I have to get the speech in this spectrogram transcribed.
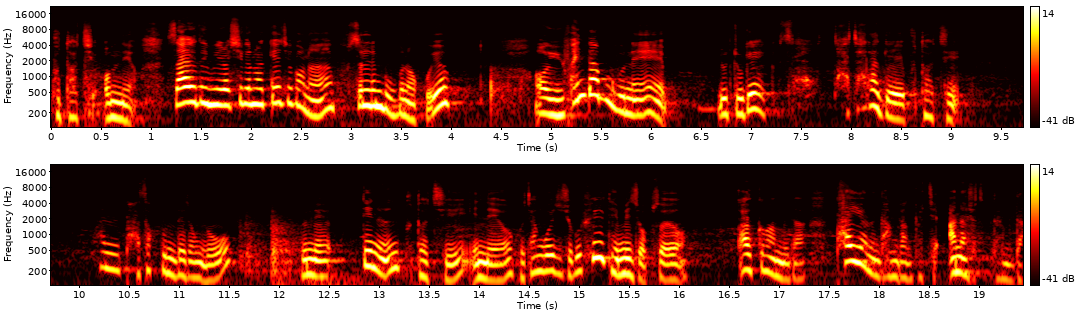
붙어치 없네요. 사이드 미러 시그널 깨지거나 쓸린 부분 없고요. 어, 이 휀다 부분에 이쪽에 자잘하게 붙어치 한 다섯 군데 정도 눈에 띄는 붙어치 있네요. 그 참고해 주시고 휠 데미지 없어요. 깔끔합니다. 타이어는 당장 교체 안 하셔도 됩니다.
